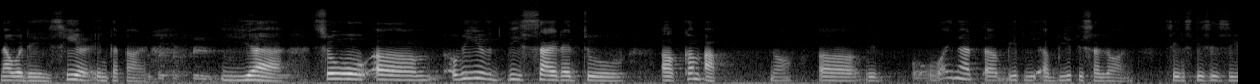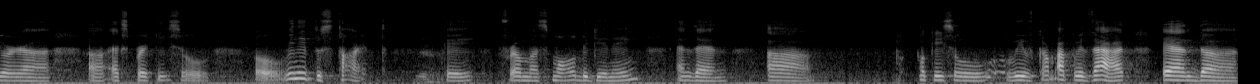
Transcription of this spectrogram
nowadays here in Qatar. Yeah. So um, we've decided to uh, come up, no, uh, with why not a beauty a beauty salon since this is your uh, uh, expertise. So uh, we need to start, Yeah. okay, from a small beginning, and then. Uh, okay, so we've come up with that, and uh,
